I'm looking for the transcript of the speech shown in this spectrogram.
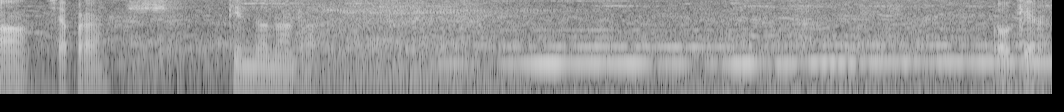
చెప్పరా. కింద ఉన్నాను రా. ఓకేరా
